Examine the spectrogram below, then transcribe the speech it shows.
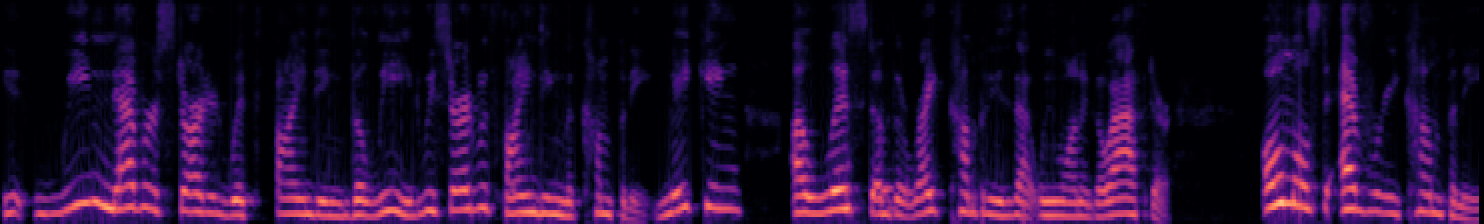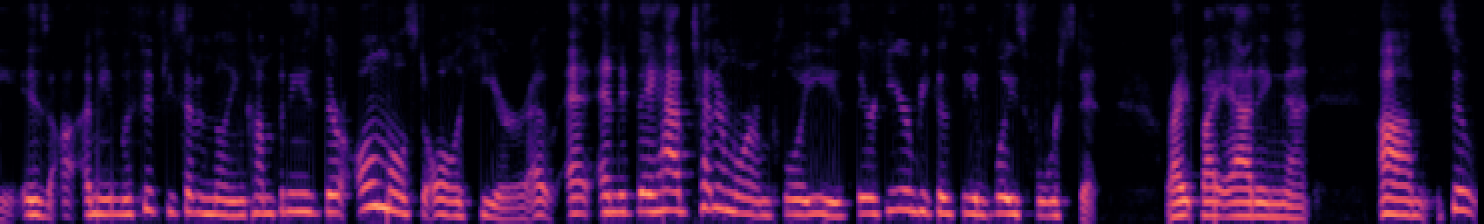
it, we never started with finding the lead. We started with finding the company, making a list of the right companies that we want to go after. Almost every company is, uh, I mean, with 57 million companies, they're almost all here. Uh, And, and if they have 10 or more employees, they're here because the employees forced it, right? By adding that. Um, so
